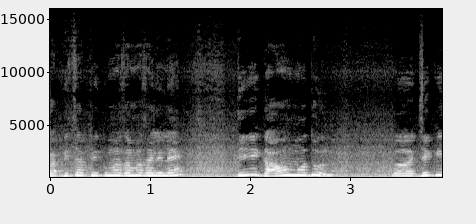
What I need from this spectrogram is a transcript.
रब्बीचा पीक जमा झालेला आहे. ती गावामधून जे की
